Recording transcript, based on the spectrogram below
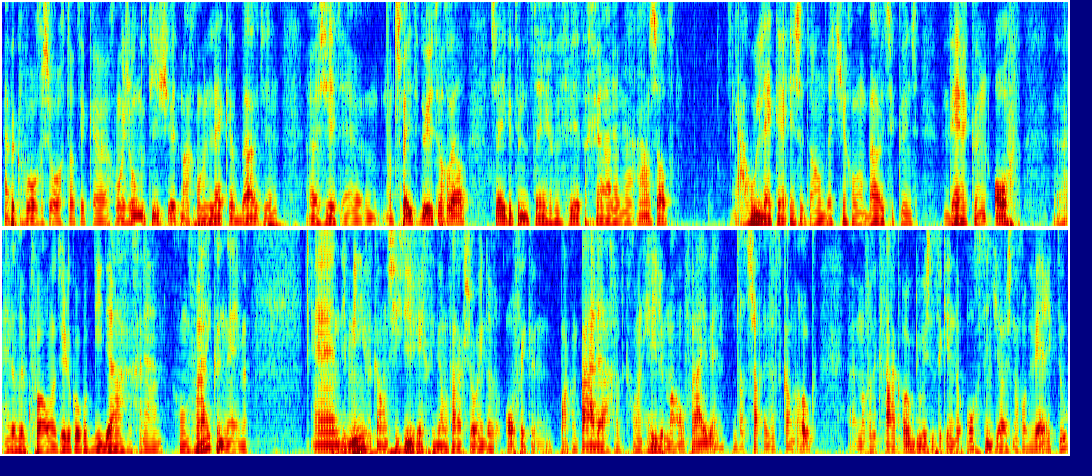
heb ik ervoor gezorgd dat ik uh, gewoon zonder t-shirt, maar gewoon lekker buiten zit. want zweten doe je toch wel, zeker toen het tegen de 40 graden aan zat ja, hoe lekker is het dan dat je gewoon buiten kunt werken of, uh, en dat heb ik vooral natuurlijk ook op die dagen gedaan, gewoon vrij kunt nemen. En die mini-vakanties, die richt ik dan vaak zo in dat of ik pak een paar dagen dat ik gewoon helemaal vrij ben. Dat, zou, dat kan ook. Uh, maar wat ik vaak ook doe, is dat ik in de ochtend juist nog wat werk doe.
